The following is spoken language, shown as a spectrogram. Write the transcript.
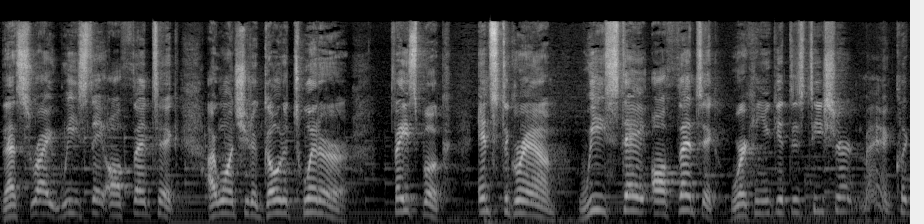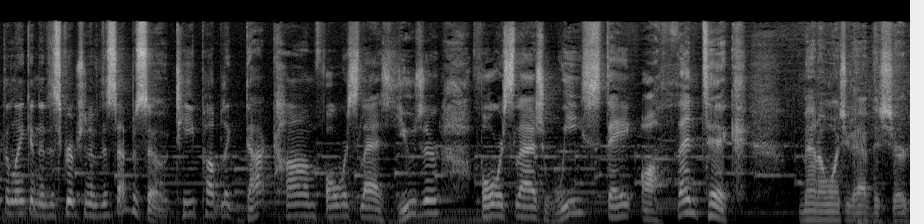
That's right, we stay authentic. I want you to go to Twitter, Facebook, Instagram. We stay authentic. Where can you get this t shirt? Man, click the link in the description of this episode teepublic.com forward slash user forward slash we stay authentic. Man, I want you to have this shirt.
